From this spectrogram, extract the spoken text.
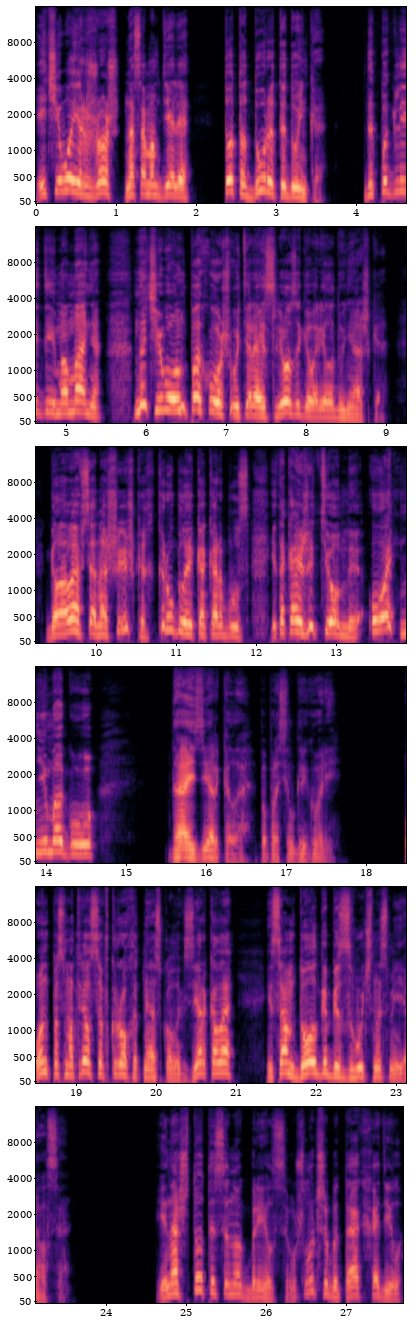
«И чего и ржешь на самом деле? То-то дура ты, Дунька. Да погляди, маманя, на чего он похож, вытирая слезы, говорила Дуняшка. Голова вся на шишках, круглая, как арбуз, и такая же темная. Ой, не могу. Дай зеркало, попросил Григорий. Он посмотрелся в крохотный осколок зеркала и сам долго беззвучно смеялся. «И на что ты, сынок, брился? Уж лучше бы так ходил»,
